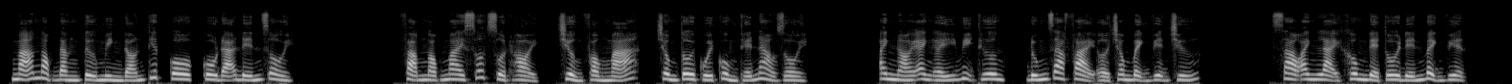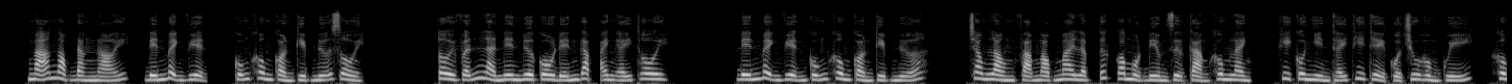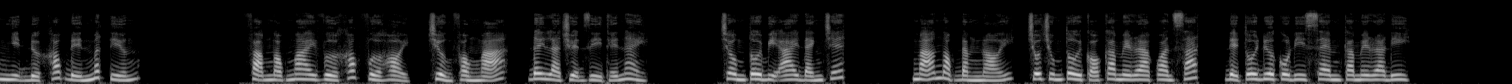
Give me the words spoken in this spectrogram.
Mã Ngọc Đằng tự mình đón tiếp cô, cô đã đến rồi. Phạm Ngọc Mai sốt ruột hỏi, trưởng phòng Mã, chồng tôi cuối cùng thế nào rồi? Anh nói anh ấy bị thương, đúng ra phải ở trong bệnh viện chứ. Sao anh lại không để tôi đến bệnh viện? Mã Ngọc Đằng nói, đến bệnh viện, cũng không còn kịp nữa rồi. Tôi vẫn là nên đưa cô đến gặp anh ấy thôi. Đến bệnh viện cũng không còn kịp nữa. Trong lòng Phạm Ngọc Mai lập tức có một điểm dự cảm không lành, khi cô nhìn thấy thi thể của Chu Hồng Quý, không nhịn được khóc đến mất tiếng. Phạm Ngọc Mai vừa khóc vừa hỏi, trưởng phòng mã, đây là chuyện gì thế này? Chồng tôi bị ai đánh chết? Mã Ngọc Đằng nói, chỗ chúng tôi có camera quan sát, để tôi đưa cô đi xem camera đi.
